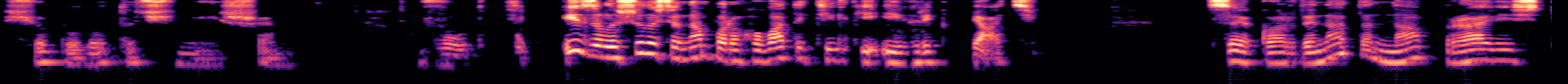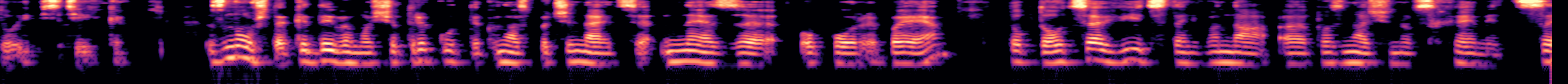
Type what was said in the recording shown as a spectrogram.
щоб було точніше. Вот. І залишилося нам порахувати тільки y5. Це координата на правій стійки. Знову ж таки, дивимося, що трикутник у нас починається не з опори Б, Тобто оця відстань, вона е, позначена в схемі С,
